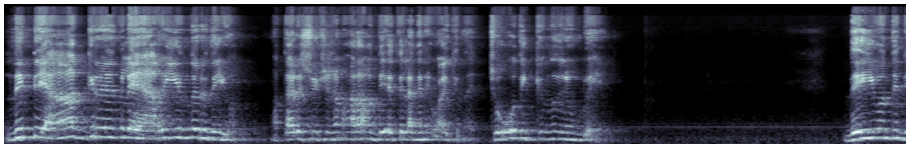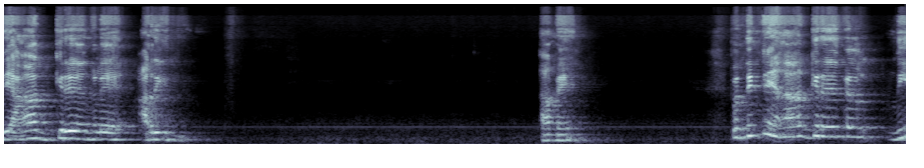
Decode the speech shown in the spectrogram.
നിന്റെ ആഗ്രഹങ്ങളെ അറിയുന്നൊരു ദൈവം. മത്താരി സുവിശേഷം ആറാം അധ്യായത്തിൽ അങ്ങനെ വായിക്കുന്നത് ചോദിക്കുന്നതിന് മുമ്പേ ദൈവം നിന്റെ ആഗ്രഹങ്ങളെ അറിയുന്നു. ആമേ ഇപ്പൊ നിന്റെ ആഗ്രഹങ്ങൾ നീ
